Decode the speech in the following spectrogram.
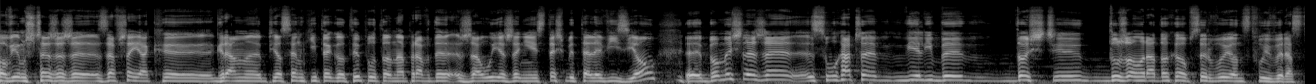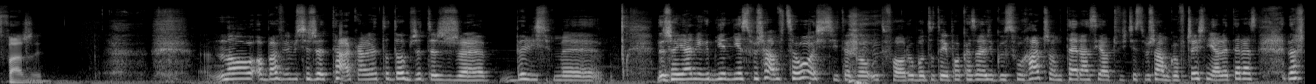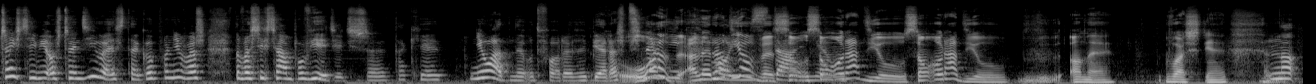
Powiem szczerze, że zawsze jak e, gram piosenki tego typu, to naprawdę żałuję, że nie jesteśmy telewizją, e, bo myślę, że słuchacze mieliby dość e, dużą radochę obserwując twój wyraz twarzy. No, obawiam się, że tak, ale to dobrze też, że byliśmy, że ja nie, nie, nie słyszałam w całości tego utworu, bo tutaj pokazałeś go słuchaczom. Teraz ja oczywiście słyszałam go wcześniej, ale teraz na szczęście mi oszczędziłeś tego, ponieważ no właśnie chciałam powiedzieć, że takie nieładne utwory wybierasz. Ładne, ale radiowe, są, są o radiu, są o radiu one. Właśnie. No,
